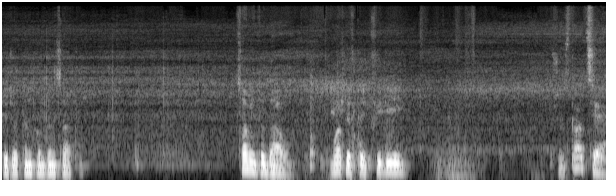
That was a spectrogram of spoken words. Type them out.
siedział ten kondensator. Co mi to dało? Łapię w tej chwili stację.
